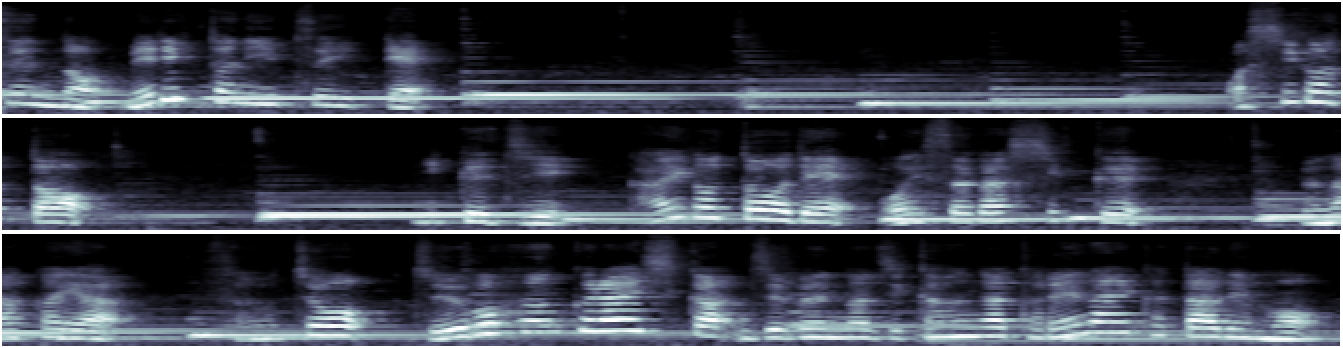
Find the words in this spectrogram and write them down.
スンのメリットについて。お仕事育児介護等でお忙しく夜中や早朝15分くらいしか自分の時間が取れない方でも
